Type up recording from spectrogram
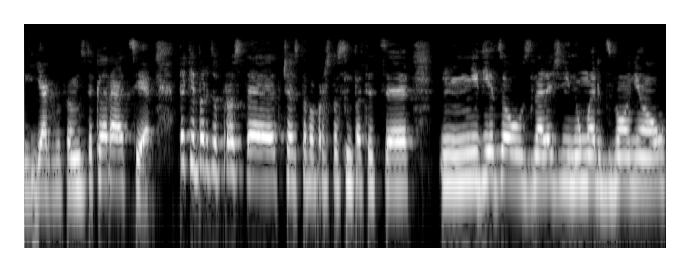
jak wypełnić deklarację. Takie bardzo proste, często po prostu sympatycy nie wiedzą, znaleźli numer, dzwonią.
